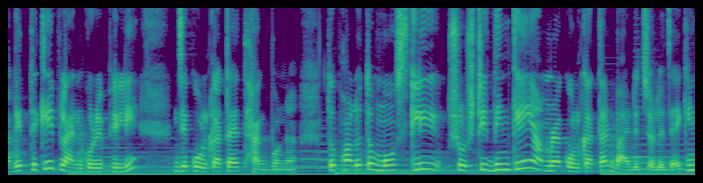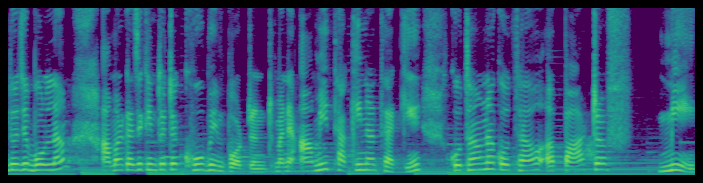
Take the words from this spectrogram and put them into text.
আগের থেকেই প্ল্যান করে ফেলি যে কলকাতায় থাকব না। তো ফলত মোস্টলি ষষ্ঠীর দিনকেই আমরা কলকাতার বাইরে চলে যাই। কিন্তু যে বললাম, আমার কাছে কিন্তু এটা খুব ইম্পর্ট্যান্ট মানে আমি থাকি না থাকি, কোথাও না কোথাও a part of me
